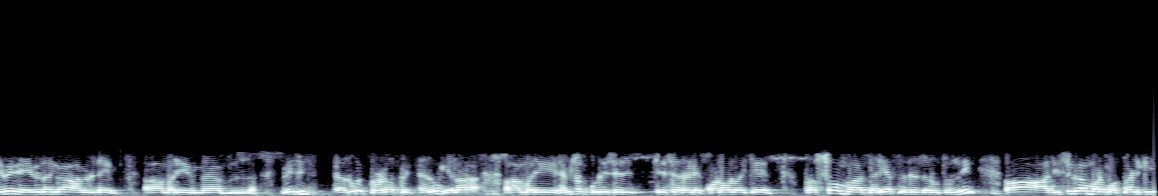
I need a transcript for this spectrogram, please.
ఏమేమి ఏ విధంగా ఆవిడని మరి వేధించారు త్వరలో పెట్టారు ఎలా మరి హింసకు గురి చేశారనే కోణంలో అయితే ప్రస్తుతం దర్యాప్తు అయితే జరుగుతుంది. ఆ దిశగా మరి మొత్తానికి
